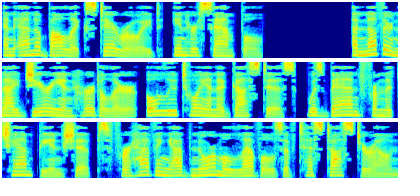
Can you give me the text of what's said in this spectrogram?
an anabolic steroid, in her sample. Another Nigerian hurdler, Olutoyin Augustus, was banned from the championships for having abnormal levels of testosterone.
